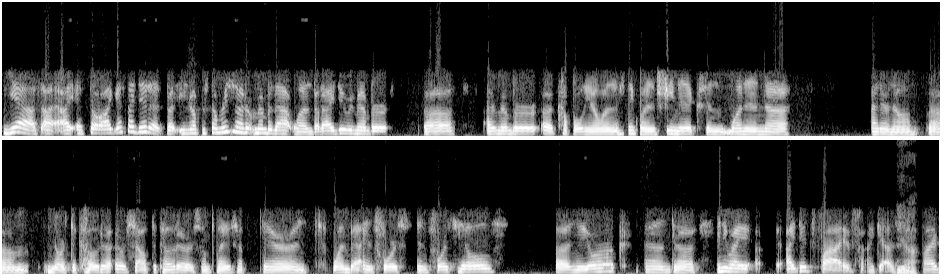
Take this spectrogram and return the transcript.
yes, I, I. So I guess I did it, but you know, for some reason I don't remember that one, but I do remember. Uh, I remember a couple. You know, one, I think one in Phoenix and one in. Uh, I don't know, um, North Dakota or South Dakota or someplace up there, and one back in Forest in Forest Hills, uh, New York. And uh, anyway, I did five, I guess, Yeah. five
